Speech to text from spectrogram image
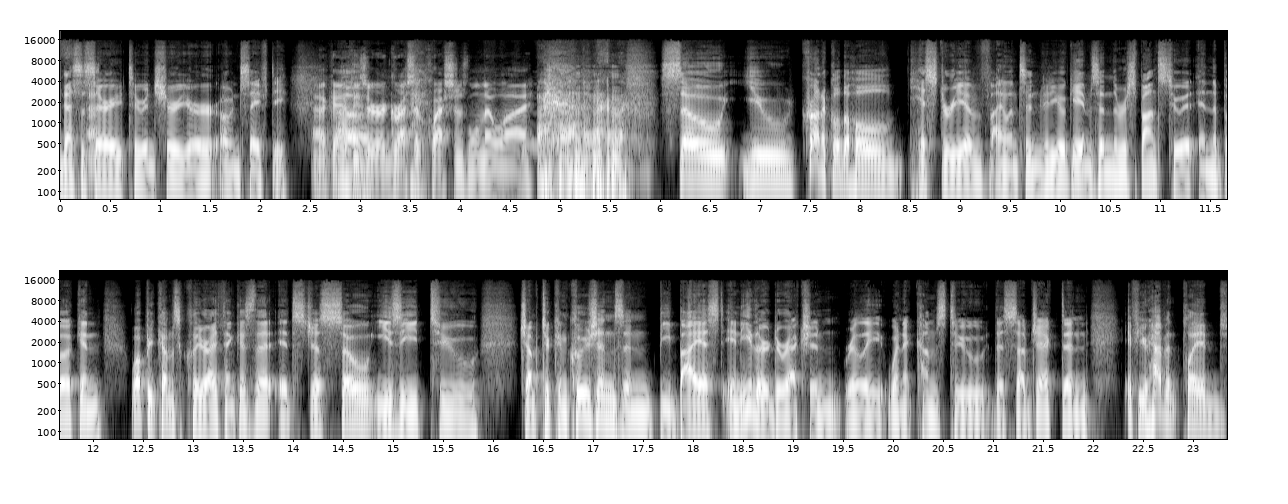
necessary to ensure your own safety. Okay, if uh, these are aggressive questions, we'll know why. so you chronicle the whole history of violence in video games and the response to it in the book. And what becomes clear, I think, is that it's just so easy to jump to conclusions and be biased in either direction, really, when it comes to this subject. And if you haven't played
